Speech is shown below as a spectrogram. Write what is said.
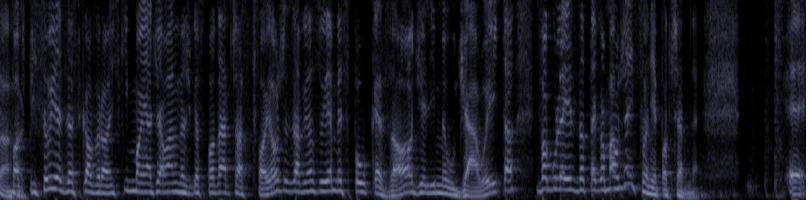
No, tak. Podpisuję ze Skowrońskim moja działalność gospodarcza z twoją, że zawiązujemy spółkę ZO, dzielimy udziały i to w ogóle jest do tego małżeństwo niepotrzebne. E,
